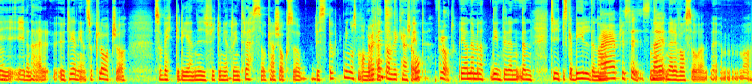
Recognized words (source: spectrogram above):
i, i den här utredningen. Såklart så, så väcker det nyfikenhet och intresse och kanske också bestörtning hos många. Jag vet inte om det kanske... det är oh, inte- förlåt. Ja, nej, men att det inte är den, den typiska bilden av Nej, precis. när, Nej. Det, när det var så... ehm, Ja,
